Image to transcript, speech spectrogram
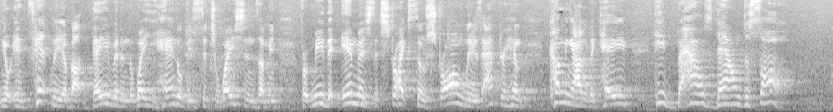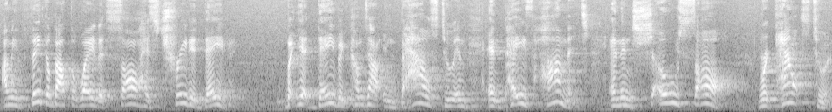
you know, intently about David and the way he handled these situations, I mean, for me, the image that strikes so strongly is after him coming out of the cave, he bows down to Saul. I mean, think about the way that Saul has treated David. But yet David comes out and bows to him and pays homage and then shows Saul, recounts to him,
